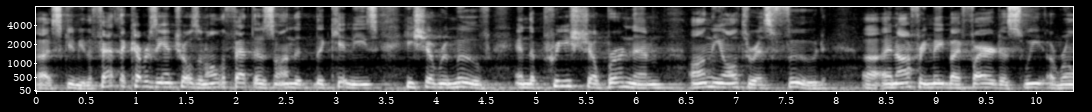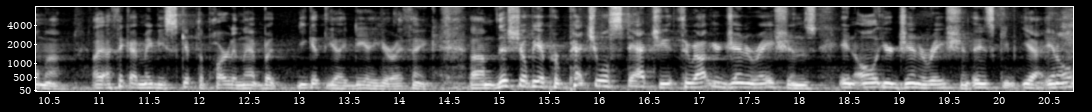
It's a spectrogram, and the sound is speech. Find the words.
uh, excuse me, the fat that covers the entrails and all the fat that is on the, the kidneys, he shall remove, and the priest shall burn them on the altar as food, uh, an offering made by fire to sweet aroma. I, I, think I maybe skipped a part in that, but you get the idea here, I think. Um, this shall be a perpetual statute throughout your generations, in all your generations. Yeah, in all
